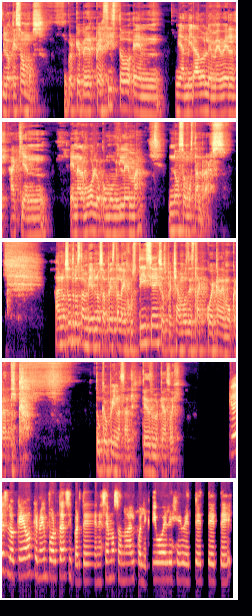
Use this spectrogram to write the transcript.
lo que somos, porque persisto en mi admirado Lemebel, a quien en Arbolo como mi lema, no somos tan raros. A nosotros también nos apesta la injusticia y sospechamos de esta cueca democrática. ¿Tú qué opinas, Ale? ¿Qué desbloqueas hoy? Yo desbloqueo que no importa si pertenecemos o no al colectivo LGBTTIQA+,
